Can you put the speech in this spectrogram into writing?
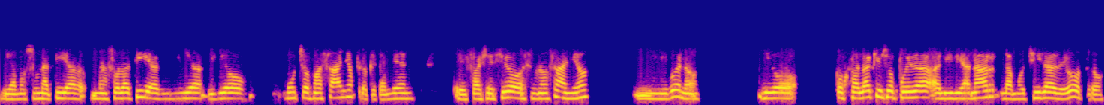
digamos una tía, una sola tía vivía, vivió muchos más años, pero que también eh, falleció hace unos años. Y bueno, digo, ojalá que yo pueda alivianar la mochila de otro.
